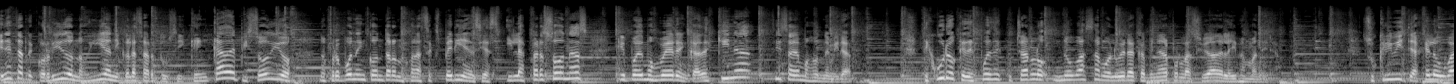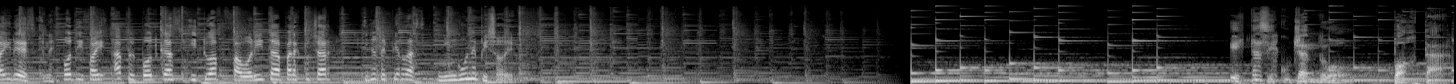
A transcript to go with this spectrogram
En este recorrido nos guía Nicolás Artusi, que en cada episodio nos propone encontrarnos con las experiencias y las personas que podemos ver en cada esquina si sabemos dónde mirar. Te juro que después de escucharlo no vas a volver a caminar por la ciudad de la misma manera. Suscríbete a Hello Baires en Spotify, Apple Podcast y tu app favorita para escuchar y no te pierdas ningún episodio. Estás escuchando Posta.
